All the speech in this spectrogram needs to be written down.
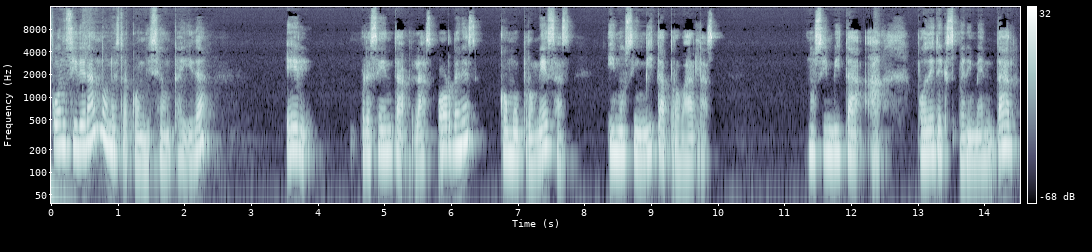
Considerando nuestra condición caída, Él presenta las órdenes como promesas y nos invita a probarlas. Nos invita a poder experimentar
